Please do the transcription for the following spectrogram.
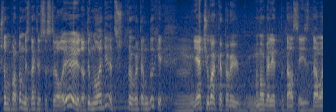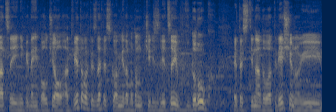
чтобы потом издательство сказало, эй, да ты молодец, что в этом духе. Я чувак, который много лет пытался издаваться и никогда не получал ответов от издательского мира, потом через лицей вдруг эта стена дала трещину, и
